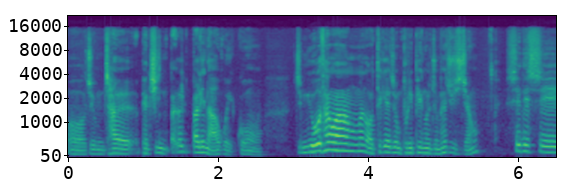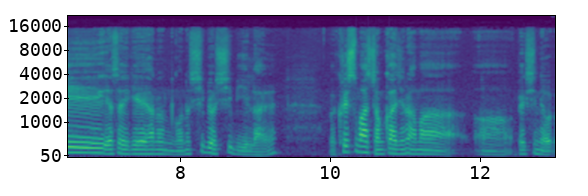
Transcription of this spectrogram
어, 지금 잘 백신 빨리, 빨리 나오고 있고 지금 요 상황은 어떻게 좀 브리핑을 좀 해 주시죠? CDC에서 얘기하는 거는 12월 12일 날 크리스마스 전까지는 아마 어, 백신이 어-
